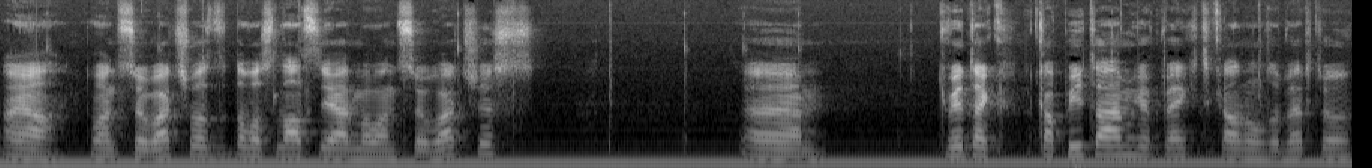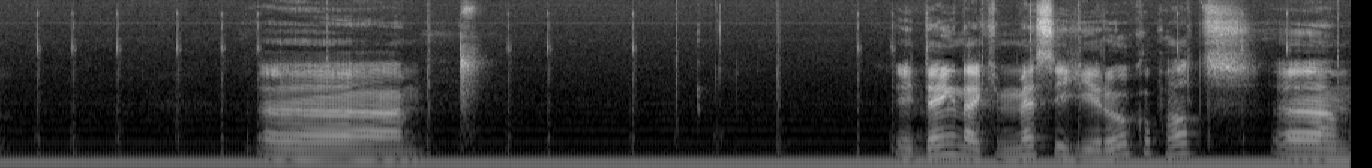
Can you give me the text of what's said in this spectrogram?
ah ja, Want So Watch was, dat was het laatste jaar maar Want So Watches. Um, Ik weet dat ik Capita heb gepikt, Carlos Alberto. Ehm ik denk dat ik Messi hier ook op had. Ehm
